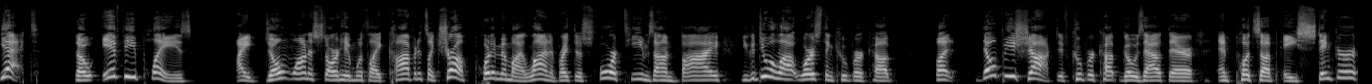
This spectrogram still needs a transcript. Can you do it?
yet. So if he plays, I don't want to start him with like confidence. Like, sure, I'll put him in my lineup, right? There's four teams on bye. You could do a lot worse than Cooper Kupp, but don't be shocked if Cooper Kupp goes out there and puts up a stinker.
